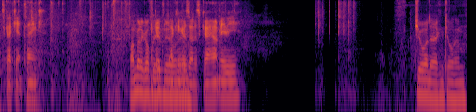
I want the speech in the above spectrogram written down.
This guy can't tank. I'm gonna go for Ignite. I can go zone this guy out maybe. Surely I can kill him.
